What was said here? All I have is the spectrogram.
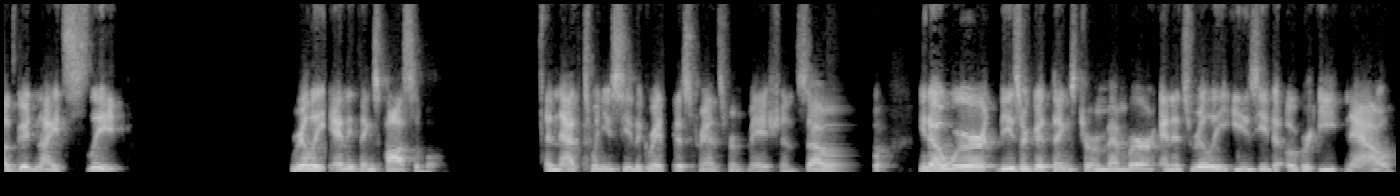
a good night's sleep, really anything's possible. and that's when you see the greatest transformation. So, you know, we're these are good things to remember, and it's really easy to overeat now,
